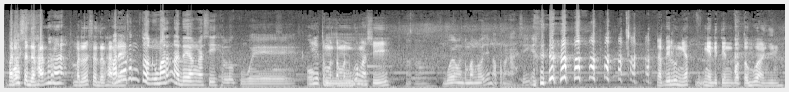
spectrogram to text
padahal sederhana, padahal sederhana. padahal kan tahun kemarin ada yang ngasih lu kue kopi iya, teman-teman gua ngasih. gue yang teman lu aja nggak pernah ngasih Tapi lu niat ngeditin foto gua anjing.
